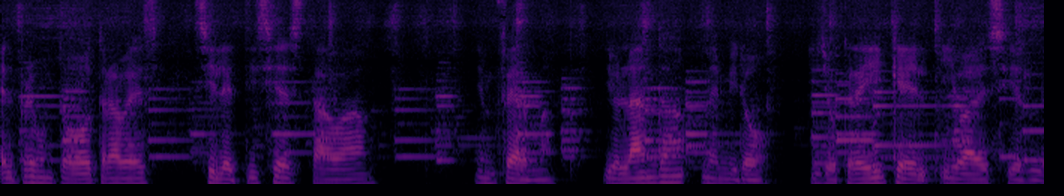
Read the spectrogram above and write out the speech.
Él preguntó otra vez si Leticia estaba enferma y Holanda me miró y yo creí que él iba a decirle,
